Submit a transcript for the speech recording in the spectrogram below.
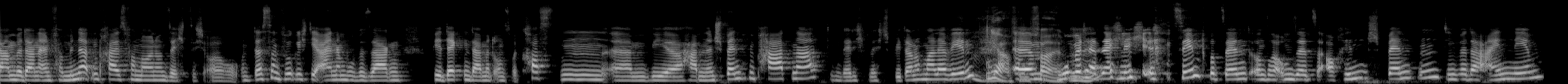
da haben wir dann einen verminderten Preis von 69 Euro. Und das sind wirklich die Einnahmen, wo wir sagen, wir decken damit unsere Kosten. Ähm, wir haben einen Spendenpartner, den werde ich vielleicht später nochmal erwähnen. Ja, auf jeden ähm, Fall. Wo wir mhm. tatsächlich 10 Prozent unserer Umsätze auch hinspenden, die wir da einnehmen.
